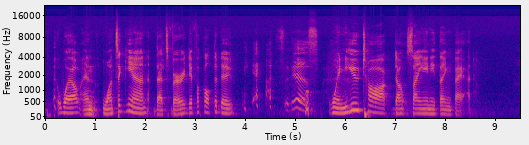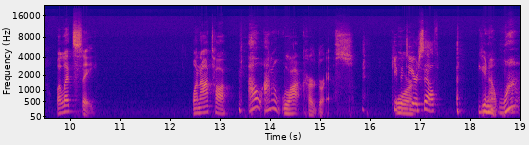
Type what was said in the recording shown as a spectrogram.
well, and once again, that's very difficult to do. Yes, it is. When you talk, don't say anything bad. Well, let's see. When I talk, oh, I don't like her dress. Keep it to yourself. You know, why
